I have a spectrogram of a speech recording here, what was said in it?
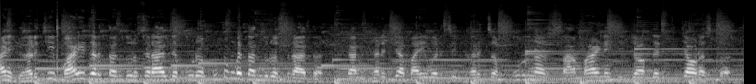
आणि घरची बाई जर तंदुरुस्त राहिली तर पुरं कुटुंब तंदुरुस्त राहतं. कारण घरच्या बाईवरची घरचं पूर्ण सांभाळण्याची जबाबदारी तिच्यावर असतं.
